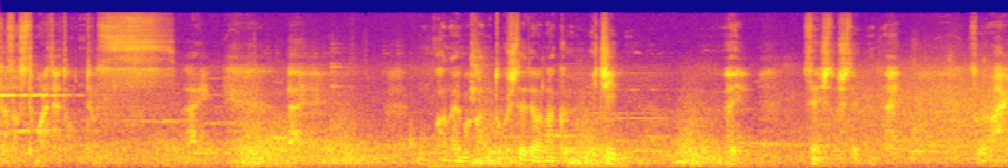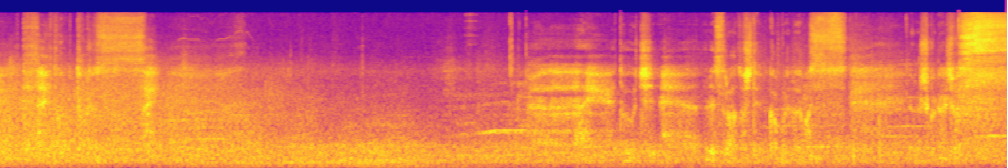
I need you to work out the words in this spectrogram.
出させてもらいたいと思ってます。はい、はい、もう金山監督してではなく、一、はい、選手として、はい、それは、はい、出たいと思っております。はいはい、戸口レスラーとして頑張りたいと思います。よろしくお願いします。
